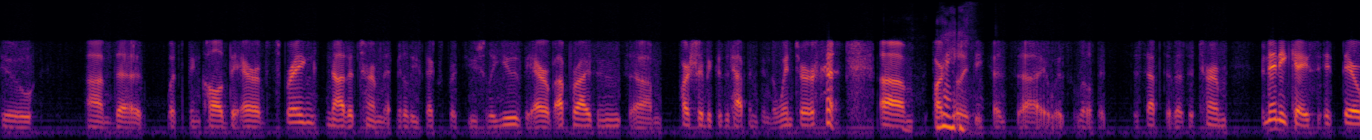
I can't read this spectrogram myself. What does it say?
to um, the what's been called the Arab Spring, not a term that Middle East experts usually use. The Arab uprisings, um, partially because it happens in the winter, um, partially right. because uh, it was a little bit deceptive as a term. In any case, it, there,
